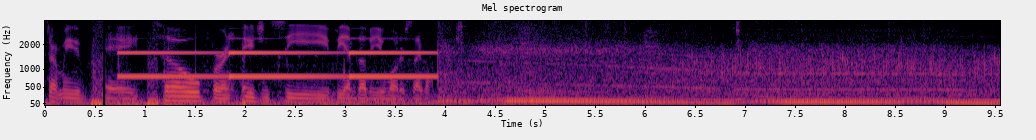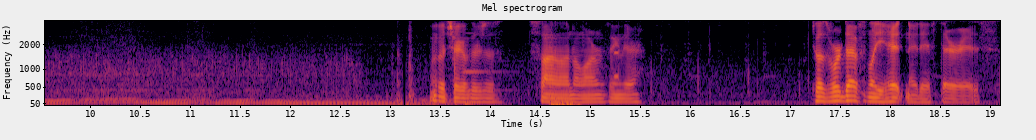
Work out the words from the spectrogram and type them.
start me a tow for an agency BMW motorcycle. I'm gonna check if there's a silent alarm thing there. Because we're definitely hitting it if there is.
